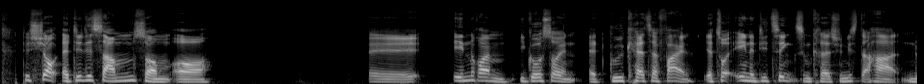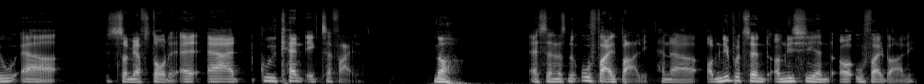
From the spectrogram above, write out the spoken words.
Det er sjovt. Er det det samme som at øh, indrømme i godsøjen, at Gud kan tage fejl? Jeg tror, en af de ting, som kreationister har nu, er, som jeg forstår det, er, er at Gud kan ikke tage fejl. Nå, Altså, han er sådan ufejlbarlig. Han er omnipotent, omniscient og ufejlbarlig.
